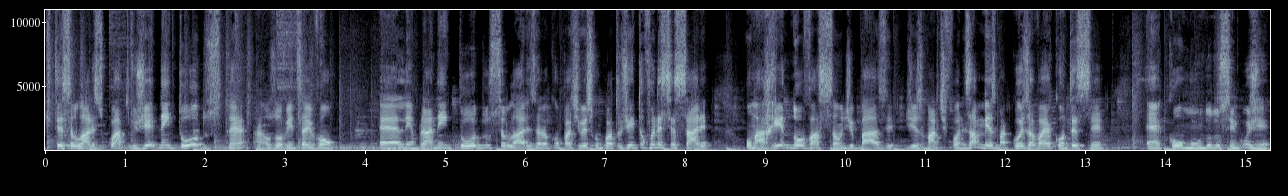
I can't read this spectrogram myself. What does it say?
que ter celulares 4G, nem todos, né? Ah, os ouvintes aí vão é, lembrar, nem todos os celulares eram compatíveis com 4G, então foi necessária uma renovação de base de smartphones. A mesma coisa vai acontecer é, com o mundo do 5G.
